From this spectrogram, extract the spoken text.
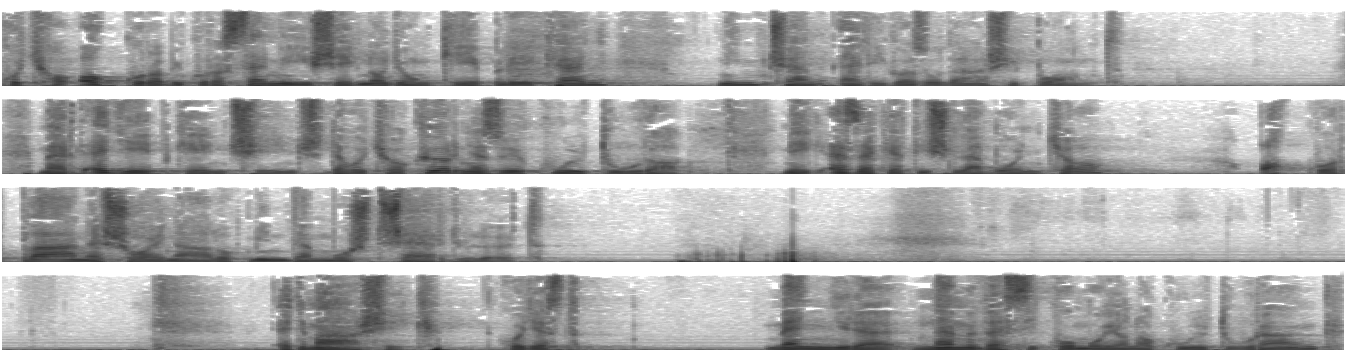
hogyha akkor, amikor a személyiség nagyon képlékeny, nincsen eligazodási pont. Mert egyébként sincs, de hogyha a környező kultúra még ezeket is lebontja, akkor pláne sajnálok minden most serdülőt. Egy másik, hogy ezt mennyire nem veszi komolyan a kultúránk,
